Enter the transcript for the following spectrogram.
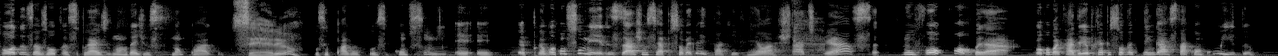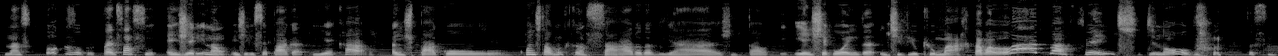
todas as outras praias do Nordeste você não paga Sério? você paga pra você consumir. É, é, é pra você consumir. Eles acham assim, a pessoa vai deitar aqui e relaxar de graça. Não vou cobrar. Vou cobrar cadeira porque a pessoa vai ter que gastar com a comida. Nas todas as outras praias são assim. Jeri não. Jeri você paga e é caro. A gente pagou. Quando a gente tava muito cansado da viagem e tal. E, e a gente chegou ainda, a gente viu que o mar tava lá na frente, de novo. Então, assim,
